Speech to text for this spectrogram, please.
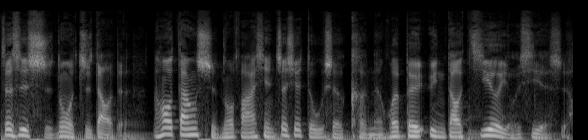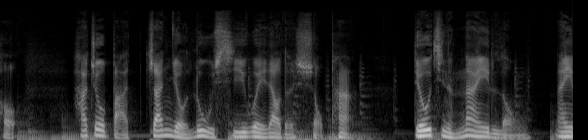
这是史诺知道的。然后当史诺发现这些毒蛇可能会被运到饥饿游戏的时候，他就把沾有露西味道的手帕丢进了那一笼那一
